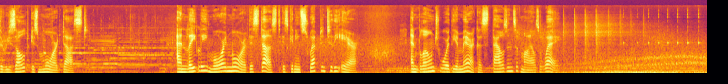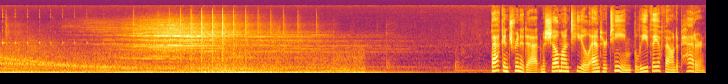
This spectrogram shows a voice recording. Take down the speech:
the result is more dust. And lately, more and more of this dust is getting swept into the air and blown toward the Americas thousands of miles away. Back in Trinidad, Michelle Monteil and her team believe they have found a pattern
